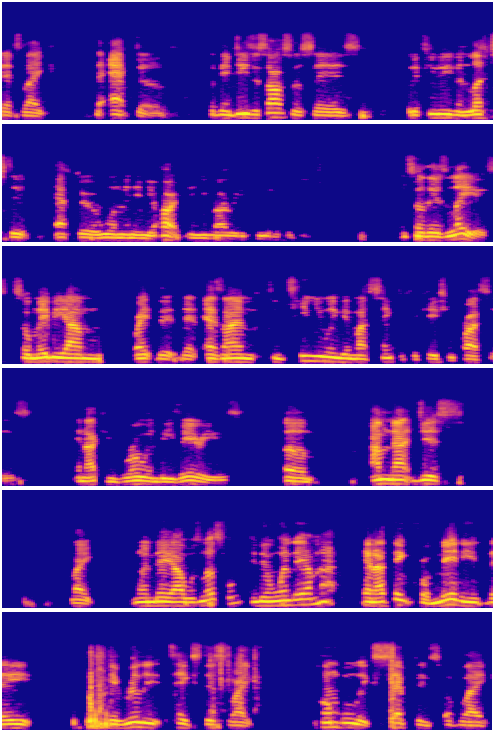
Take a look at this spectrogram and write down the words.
that's like the act of. But then Jesus also says, but if you even lusted after a woman in your heart, then you've already committed adultery. And so there's layers. So maybe I'm right that, that as I'm continuing in my sanctification process and I can grow in these areas, um, I'm not just like one day I was lustful and then one day I'm not. And I think for many, they it really takes this like humble acceptance of like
